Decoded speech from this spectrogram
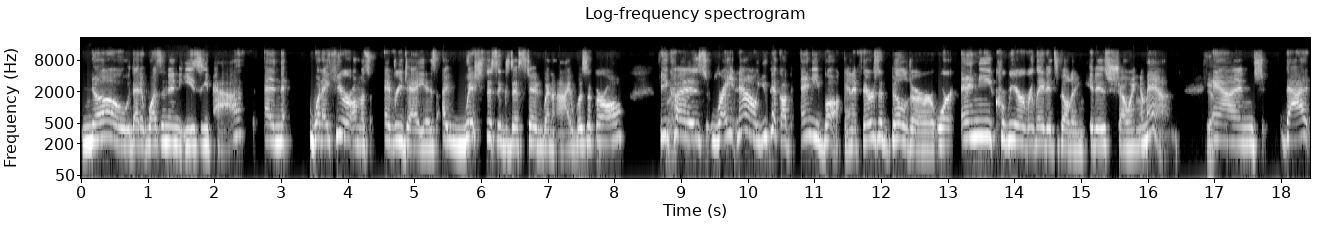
know that it wasn't an easy path and what i hear almost every day is i wish this existed when i was a girl because right. right. now you pick up any book and if there's a builder or any career related to building it is showing a man yeah. and that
